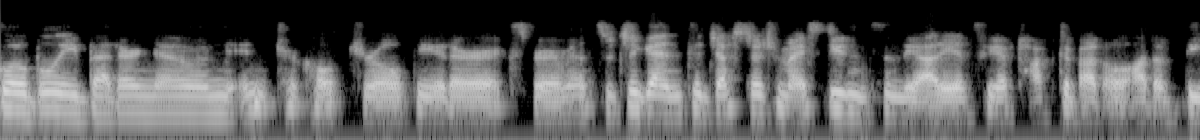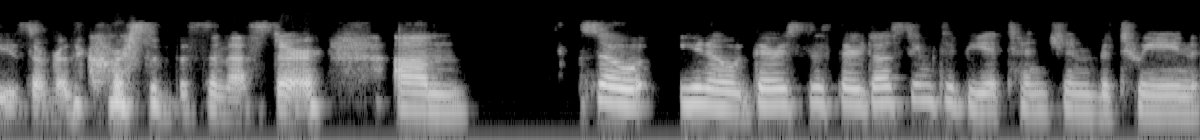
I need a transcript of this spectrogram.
globally better known intercultural theater experiments, which again, to gesture to my students in the audience, we have talked about a lot of these over the course of the semester. Um, so you know there's this there does seem to be a tension between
